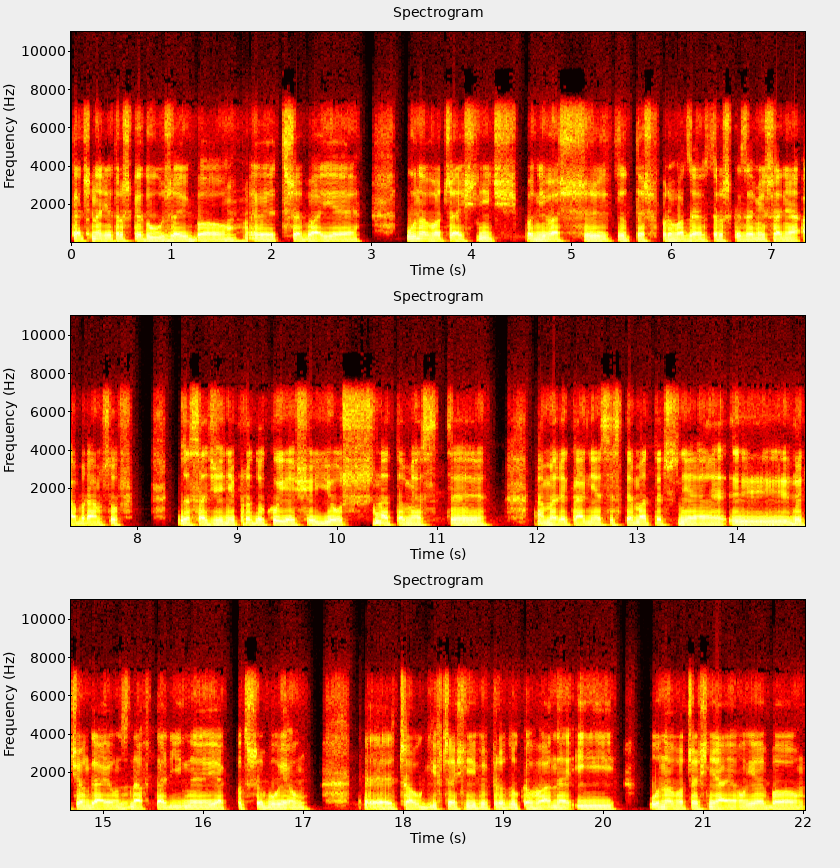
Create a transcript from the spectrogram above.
czekać na nie troszkę dłużej, bo trzeba je unowocześnić, ponieważ to też wprowadzając troszkę zamieszania Abramsów w zasadzie nie produkuje się już, natomiast Amerykanie systematycznie wyciągają z naftaliny, jak potrzebują czołgi wcześniej wyprodukowane i unowocześniają je, bo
